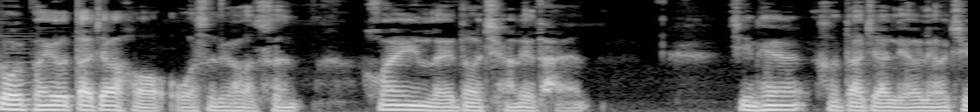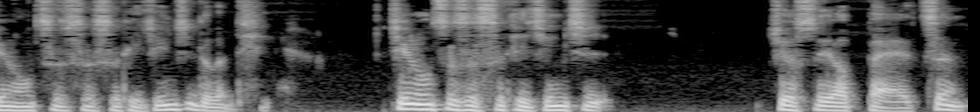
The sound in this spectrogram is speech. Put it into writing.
各位朋友，大家好，我是刘小春，欢迎来到强烈谈。今天和大家聊聊金融支持实体经济的问题。金融支持实体经济，就是要摆正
